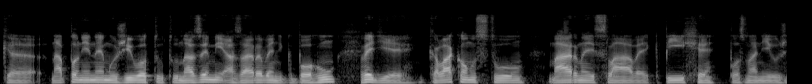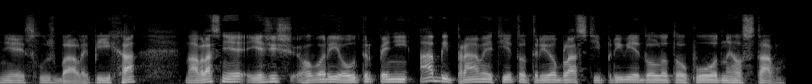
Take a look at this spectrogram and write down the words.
k naplnenému životu tu na zemi a zároveň k Bohu, vedie k lakomstvu, márnej sláve, k píche, poznanie už nie je služba, ale pícha. No a vlastne Ježiš hovorí o utrpení, aby práve tieto tri oblasti priviedol do toho pôvodného stavu.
